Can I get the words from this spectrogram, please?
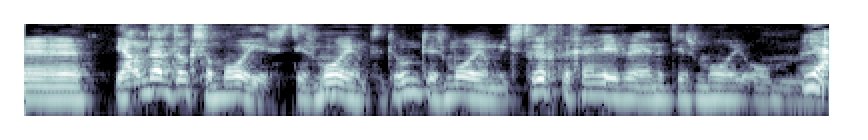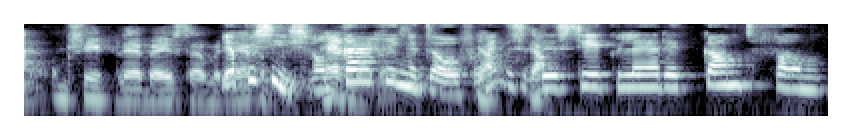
Uh, ja, omdat het ook zo mooi is. Het is mooi om te doen, het is mooi om iets terug te geven en het is mooi om, uh, ja. om circulair bezig te zijn. Ja, precies, want daar ging het over. Ja, hè? De, circulaire kant van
